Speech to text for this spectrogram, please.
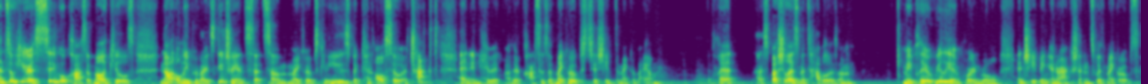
And so here, a single class of molecules not only provides nutrients that some microbes can use, but can also attract and inhibit other classes of microbes to shape the microbiome. The Plant uh, specialized metabolism may play a really important role in shaping interactions with microbes.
